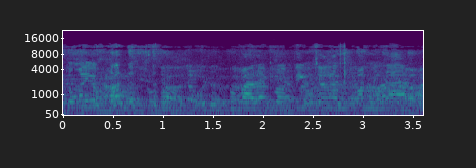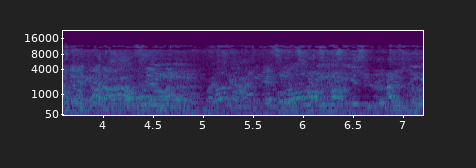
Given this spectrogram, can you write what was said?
Tumayo ka dito. Para po picture mo.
